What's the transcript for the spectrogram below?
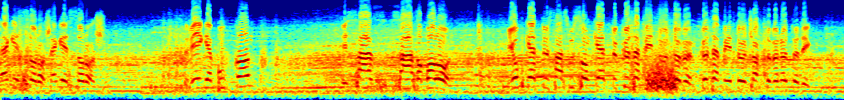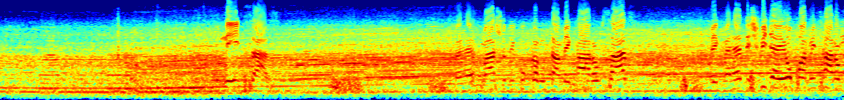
Egész szoros, egész szoros. Vége bukkan, és 100, 100 a balon. Jobb 222, közepétől tövön, közepétől csak tövön ötödik. 400. Mehet, második bukkan után még 300. Még mehet, és figyelj, jobb 33,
